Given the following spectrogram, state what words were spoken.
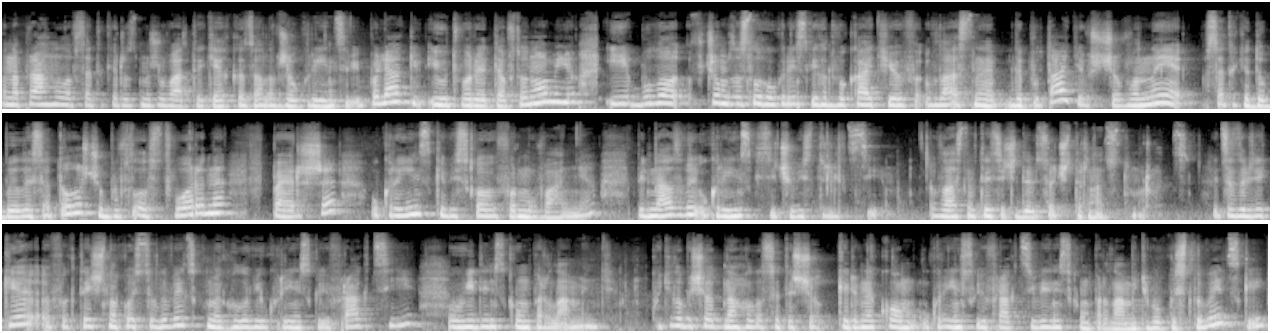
вона прагнула все таки розмежувати, як я казала, вже українців і поляків, і утворити автономію. І було в чому заслуга українських адвокатів, власне, депутатів, що вони все таки добилися того, що було створене вперше українське військове формування під назвою Українські січові стрільці. Власне, в 1914 році, і це завдяки фактично Костю Левицькому, як голові української фракції у віденському парламенті. Хотіла би ще одне наголосити, що керівником української фракції в Віденському парламенті був Кисловицький,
